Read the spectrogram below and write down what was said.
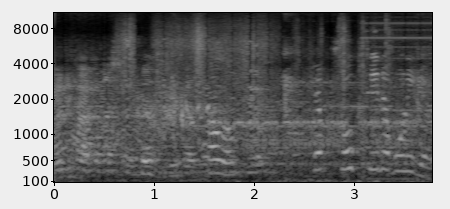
Öldük arkadaşlar. Tamam. Hep Fox ile Bonnie geldi.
